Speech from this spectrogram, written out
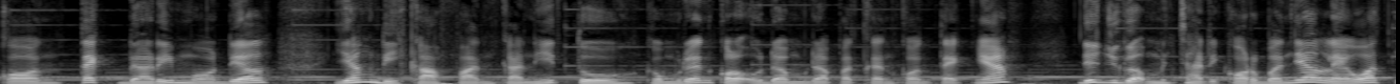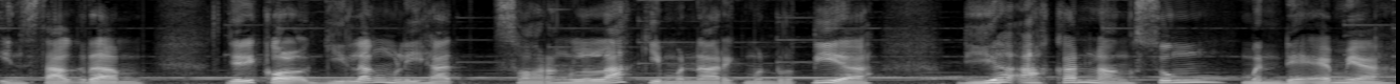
kontak dari model yang dikafankan itu. Kemudian kalau udah mendapatkan kontaknya, dia juga mencari korbannya lewat Instagram. Jadi kalau Gilang melihat seorang lelaki menarik menurut dia, dia akan langsung mendm ya.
